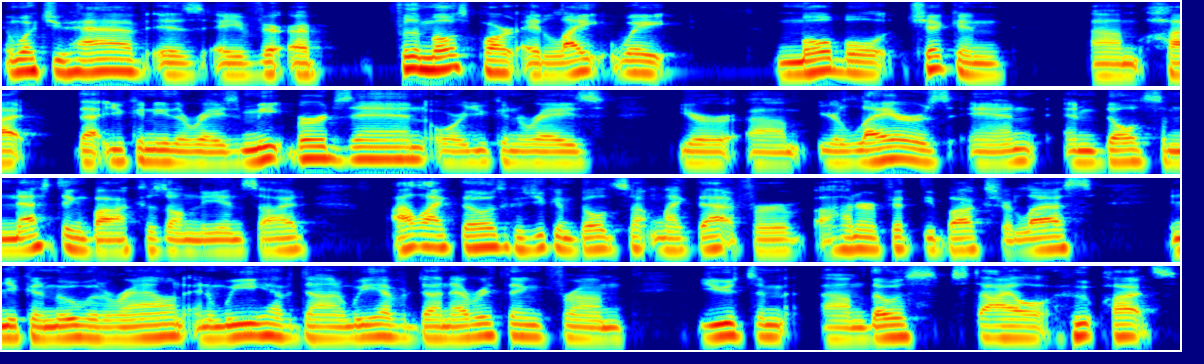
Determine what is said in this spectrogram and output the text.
and what you have is a very, for the most part, a lightweight mobile chicken um, hut that you can either raise meat birds in, or you can raise your um, your layers in and build some nesting boxes on the inside. I like those because you can build something like that for 150 bucks or less, and you can move it around. And we have done we have done everything from used them um, those style hoop huts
